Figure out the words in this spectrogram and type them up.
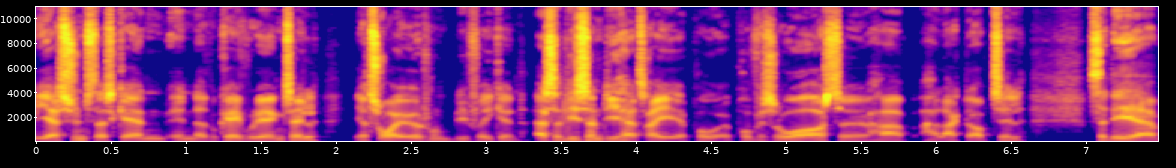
jeg synes, der skal en, en advokatvurdering til. Jeg tror jo, at hun bliver frikendt. Altså ligesom de her tre professorer også har, har lagt op til. Så det er,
